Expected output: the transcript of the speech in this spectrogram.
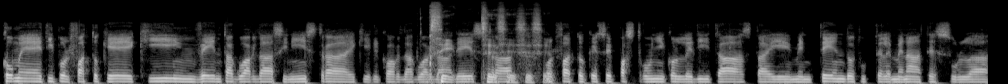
come tipo il fatto che chi inventa guarda a sinistra e chi ricorda guarda Sì, a destra, sì, sì. o il fatto che se pastrugni con le dita stai mentendo tutte le menate sulla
